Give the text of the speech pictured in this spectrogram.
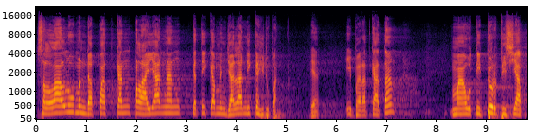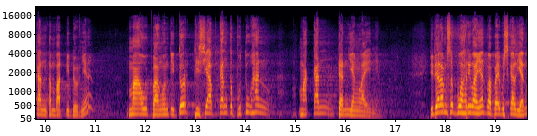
selalu mendapatkan pelayanan ketika menjalani kehidupan. Ya. Ibarat kata mau tidur disiapkan tempat tidurnya, mau bangun tidur disiapkan kebutuhan makan dan yang lainnya. Di dalam sebuah riwayat Bapak Ibu sekalian,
